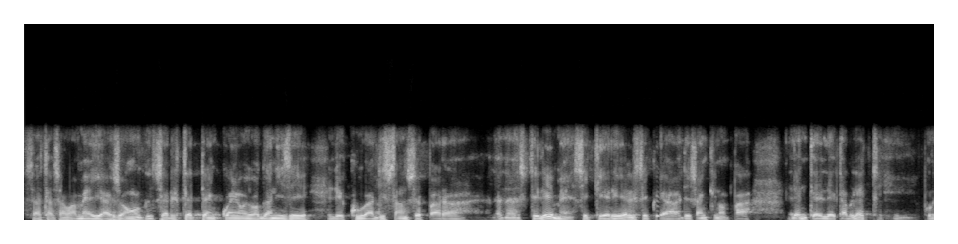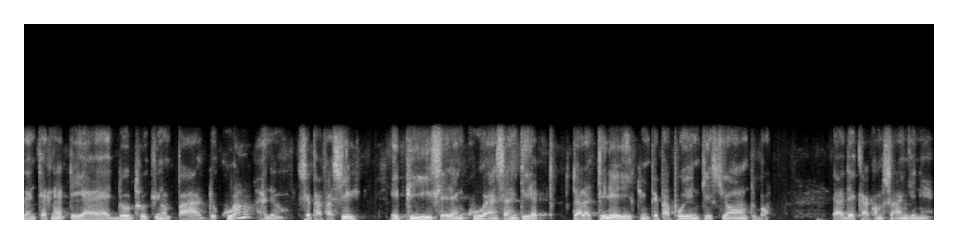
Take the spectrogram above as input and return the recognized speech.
ça, ça, ça va. Mais il y a certains coins ont organisé les cours à distance par euh, la télé, mais ce qui est réel, c'est qu'il y a des gens qui n'ont pas les tablettes pour l'Internet et il y a d'autres qui n'ont pas de courant. C'est pas facile. Et puis, c'est un cours, un sens direct. Tu as la télé et tu ne peux pas poser une question. Bon. Il y a des cas comme ça en Guinée.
